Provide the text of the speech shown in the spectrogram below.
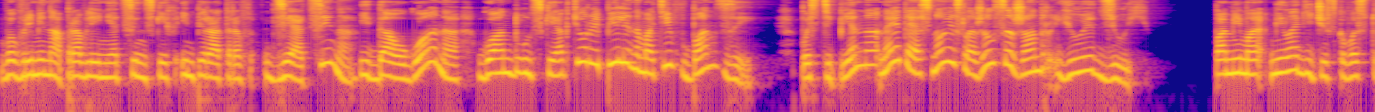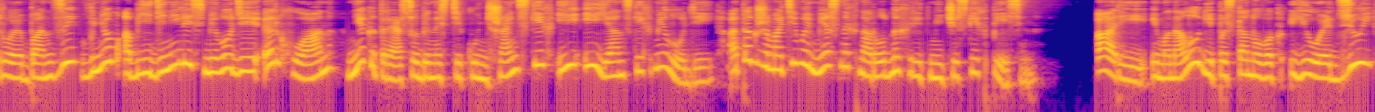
Во времена правления цинских императоров Дзяцина и Дао Гуана гуандунские актеры пели на мотив банзы. Постепенно на этой основе сложился жанр юэцзюй. Помимо мелодического строя банзы, в нем объединились мелодии эрхуан, некоторые особенности куньшаньских и иянских мелодий, а также мотивы местных народных ритмических песен. Арии и монологи постановок Юэ-Дзюй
